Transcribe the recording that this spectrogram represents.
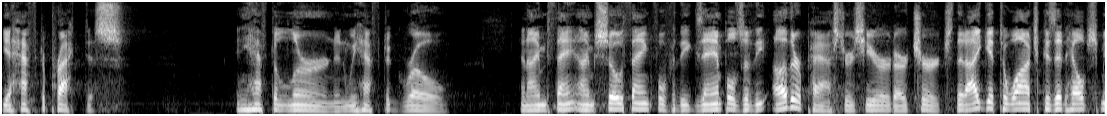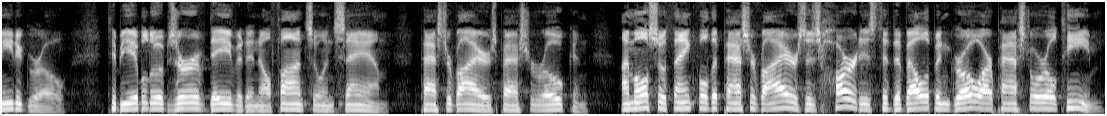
you have to practice. And you have to learn and we have to grow. And I'm, I'm so thankful for the examples of the other pastors here at our church that I get to watch because it helps me to grow. To be able to observe David and Alfonso and Sam, Pastor Viers, Pastor Oaken. I'm also thankful that Pastor Vyers' heart is to develop and grow our pastoral team.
